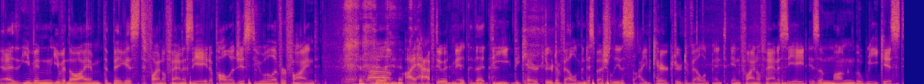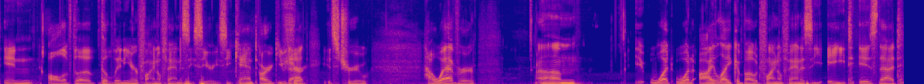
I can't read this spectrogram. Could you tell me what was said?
as even even though I am the biggest Final Fantasy VIII apologist you will ever find, um, I have to admit that the the character development, especially the side character development in Final Fantasy VIII, is among the weakest in all of the the linear Final Fantasy series. You can't argue Sure. that it's true. However, um, what what I like about Final Fantasy VIII is that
